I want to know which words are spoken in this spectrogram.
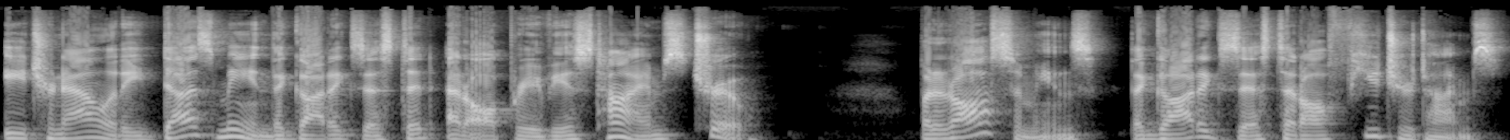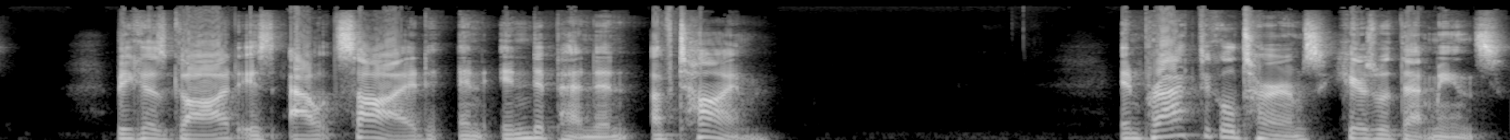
Eternality does mean that God existed at all previous times, true. But it also means that God exists at all future times, because God is outside and independent of time. In practical terms, here's what that means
